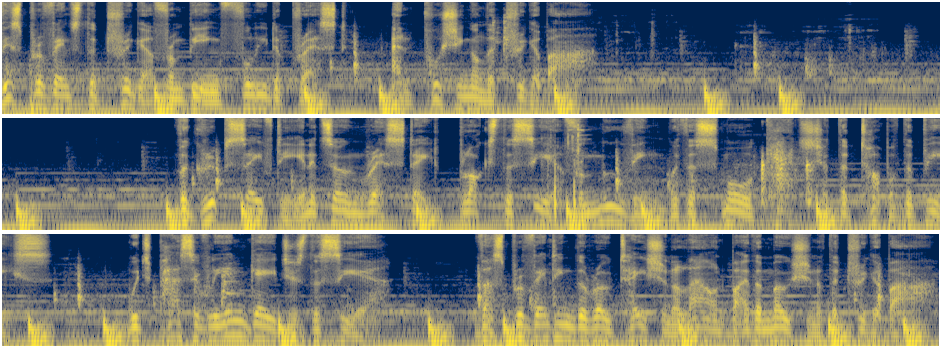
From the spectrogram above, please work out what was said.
This prevents the trigger from being fully depressed and pushing on the trigger bar. The grip safety in its own rest state blocks the sear from moving with a small catch at the top of the piece, which passively engages the sear, thus preventing the rotation allowed by the motion of the trigger bar.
